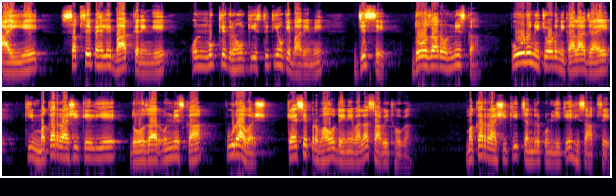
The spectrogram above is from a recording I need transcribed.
आइए सबसे पहले बात करेंगे उन मुख्य ग्रहों की स्थितियों के बारे में, जिससे 2019 का पूर्ण निचोड़ निकाला जाए कि मकर राशि के लिए 2019 का पूरा वर्ष कैसे प्रभाव देने वाला साबित होगा। मकर राशि की चंद्र कुंडली के हिसाब से।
